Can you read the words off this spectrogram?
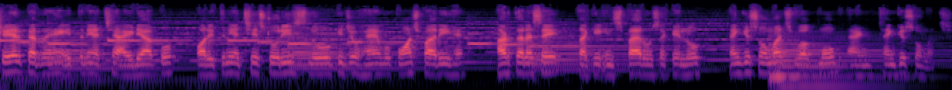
शेयर कर रहे हैं इतने अच्छे आइडिया को और इतनी अच्छी स्टोरीज लोगों की जो हैं वो पहुँच पा रही है हर तरह से, ताकि इंस्पायर हो सके लोग। Thank you so much Workmob and thank you so much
